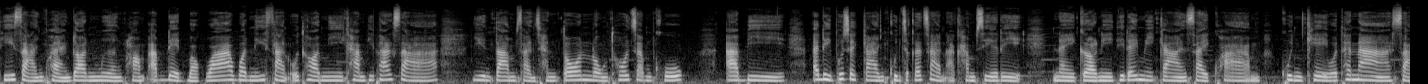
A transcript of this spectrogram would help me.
ที่ศาลแขวงดอนเมืองพร้อมอัปเดตบอกว่าวันนี้ศาลอุทธรณ์มีคำพิพากษา ยืนตามศาลชั้นต้นลงโทษจำคุก อาบีอดีตผู้จัดการคุณจักรจันทร์อาคัมศิริ ในกรณีที่ได้มีการใส่ความคุณเควัฒนาสา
